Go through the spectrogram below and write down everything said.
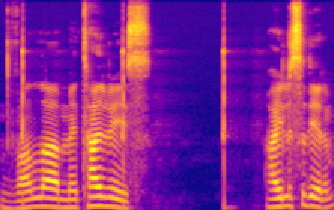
Valla Metal Reis. Hayırlısı diyelim.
